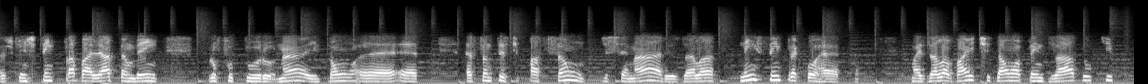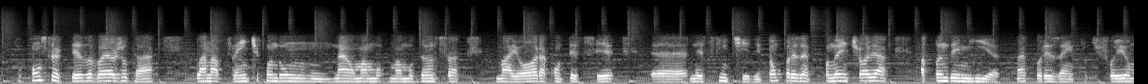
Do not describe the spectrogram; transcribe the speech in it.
Acho que a gente tem que trabalhar também para o futuro, né? Então é, é, essa antecipação de cenários, ela nem sempre é correta, mas ela vai te dar um aprendizado que com certeza vai ajudar lá na frente quando um, né, uma, uma mudança maior acontecer é, nesse sentido. Então, por exemplo, quando a gente olha a pandemia, né, por exemplo, que foi um,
